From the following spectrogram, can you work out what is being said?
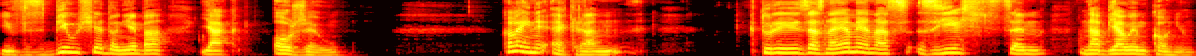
i wzbił się do nieba jak orzeł. Kolejny ekran, który zaznajamia nas z jeźdźcem na białym koniu.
